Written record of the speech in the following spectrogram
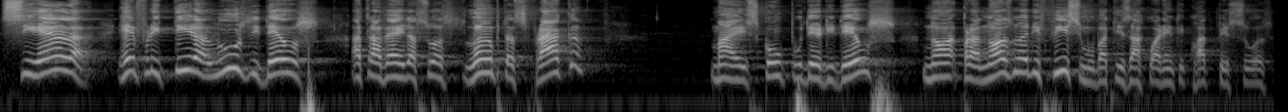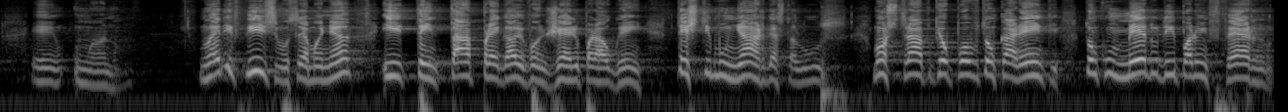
Se ela refletir a luz de Deus através das suas lâmpadas fracas, mas com o poder de Deus, para nós não é difícil batizar 44 pessoas em um ano. Não é difícil você amanhã ir tentar pregar o evangelho para alguém, testemunhar desta luz, mostrar porque o povo tão carente, estão com medo de ir para o inferno,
